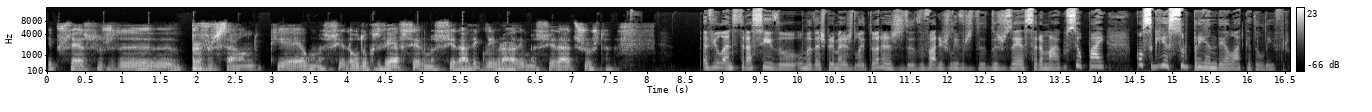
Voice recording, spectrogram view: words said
e processos de perversão do que é uma sociedade, ou do que deve ser uma sociedade equilibrada e uma sociedade justa. A Violante terá sido uma das primeiras leitoras de, de vários livros de, de, José Saramago. O seu pai conseguia surpreendê-la a cada livro?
